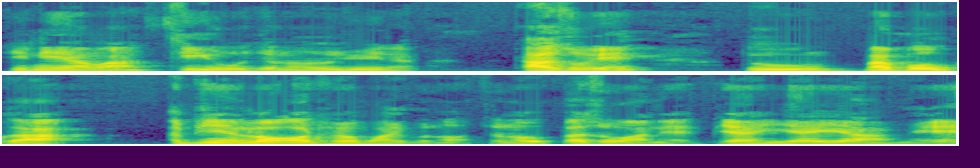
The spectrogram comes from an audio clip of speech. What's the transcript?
ဒီနေရာမှာ key ကိုကျွန်တော်တို့ရွေးလိုက်မယ်ဒါဆိုရင်သူ macbook ကအပြင် log out ထွက်သွားပြီပေါ့နော်ကျွန်တော်တို့ password နဲ့ပြန်ရိုက်ရမယ်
